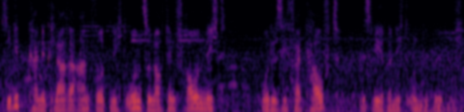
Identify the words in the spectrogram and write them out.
Sie gibt keine klare Antwort, nicht uns und auch den Frauen nicht. Wurde sie verkauft? Es wäre nicht ungewöhnlich.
